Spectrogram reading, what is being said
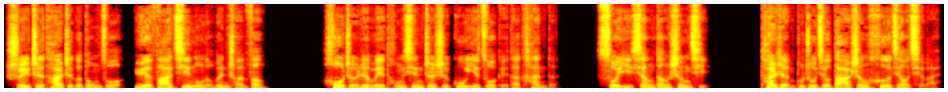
谁知他这个动作越发激怒了温传芳，后者认为童心这是故意做给他看的，所以相当生气，他忍不住就大声喝叫起来：“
